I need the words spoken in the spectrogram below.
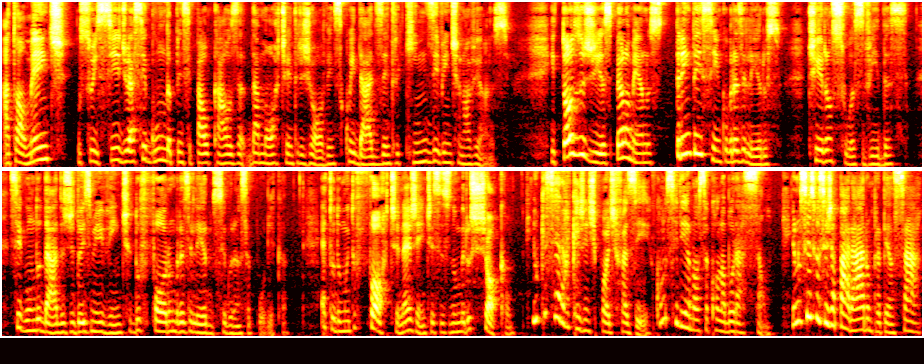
Atualmente, o suicídio é a segunda principal causa da morte entre jovens com idades entre 15 e 29 anos. E todos os dias, pelo menos 35 brasileiros tiram suas vidas, segundo dados de 2020 do Fórum Brasileiro de Segurança Pública. É tudo muito forte, né, gente? Esses números chocam. E o que será que a gente pode fazer? Como seria a nossa colaboração? Eu não sei se vocês já pararam para pensar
